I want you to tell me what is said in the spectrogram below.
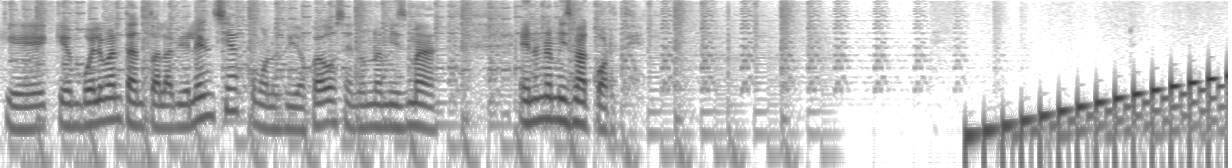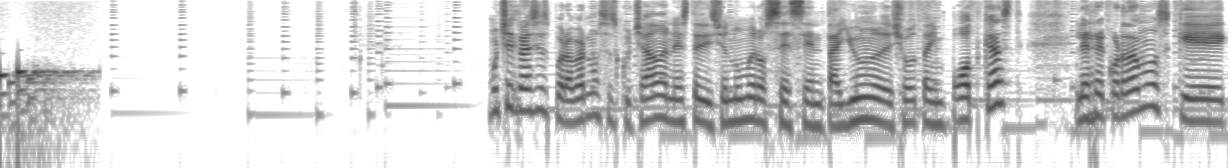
que, que envuelvan tanto a la violencia como a los videojuegos en una misma, en una misma corte. Muchas gracias por habernos escuchado en esta edición número 61 de Showtime Podcast. Les recordamos que,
